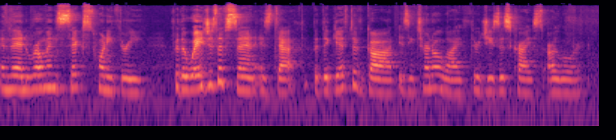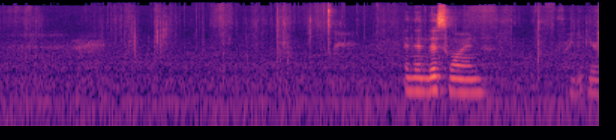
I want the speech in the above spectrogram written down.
And then Romans 6 23, for the wages of sin is death, but the gift of God is eternal life through Jesus Christ our Lord. And then this one, find it here.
